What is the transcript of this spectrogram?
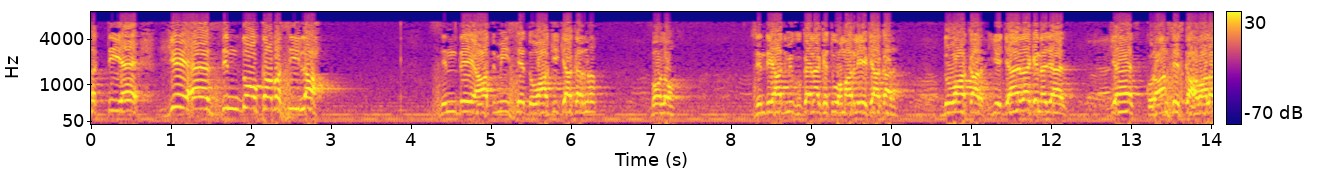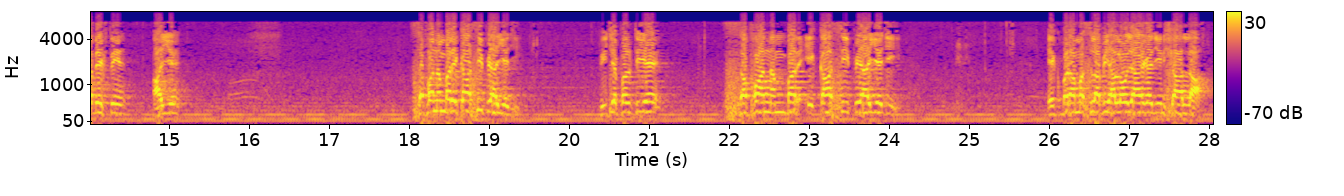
سکتی ہے، یہ ہے زندوں کا وسیلہ۔ زندے آدمی سے دعا کی کیا کرنا؟ بولو۔ زندے آدمی کو کہنا کہ تو ہمارے لیے کیا کر؟ دعا کر، یہ جائز ہے کہ نہ جائز جائز۔ قرآن سے اس کا حوالہ دیکھتے ہیں۔ آئیے۔ سفا نمبر اکاسی پہ آئیے جی۔ پیچھے پلٹی ہے۔ سفا نمبر اکاسی پہ آئیے جی۔ ایک بڑا مسئلہ بھی حل ہو جائے گا جی انشاءاللہ۔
